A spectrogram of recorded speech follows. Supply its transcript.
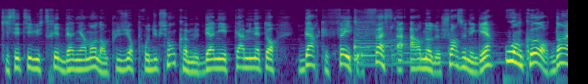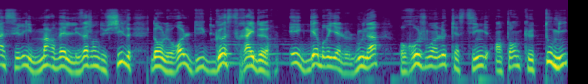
qui s'est illustré dernièrement dans plusieurs productions comme le dernier Terminator Dark Fate face à Arnold Schwarzenegger ou encore dans la série Marvel Les Agents du Shield dans le rôle du Ghost Rider. Et Gabriel Luna rejoint le casting en tant que Tommy,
